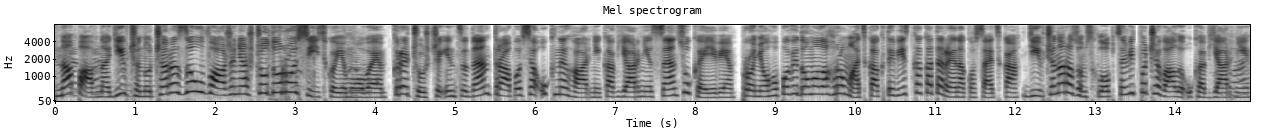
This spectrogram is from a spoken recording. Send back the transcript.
напав на дівчину через зауваження щодо російської мови. Кричущий інцидент трапився у книгарні кав'ярні Сенс у Києві. Про нього повідомила громадська активістка Катерина Косецька. Дівчина разом з хлопцем відпочивали у кав'ярні.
